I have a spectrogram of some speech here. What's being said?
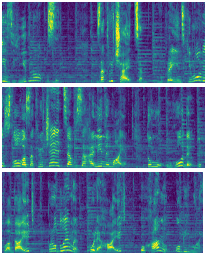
і згідно з. Заключається в українській мові слова заключається взагалі немає. Тому угоди укладають, проблеми полягають, кохану обіймають.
